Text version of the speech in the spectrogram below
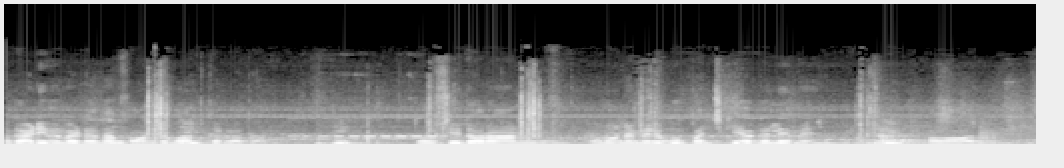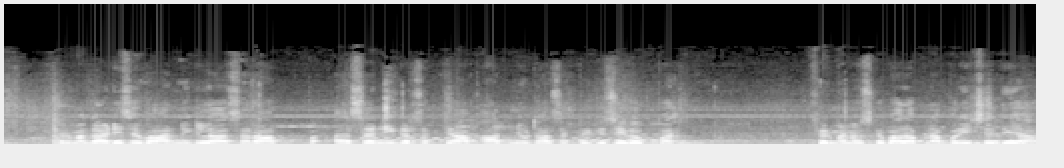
गाड़ी में बैठा था फ़ोन पे बात कर रहा था। जी। तो उसी दौरान उन्होंने मेरे को पंच किया गले में जी। और फिर मैं गाड़ी से बाहर निकला सर आप ऐसा नहीं कर सकते आप हाथ नहीं उठा सकते किसी के ऊपर। फिर मैंने उसके बाद अपना परिचय दिया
